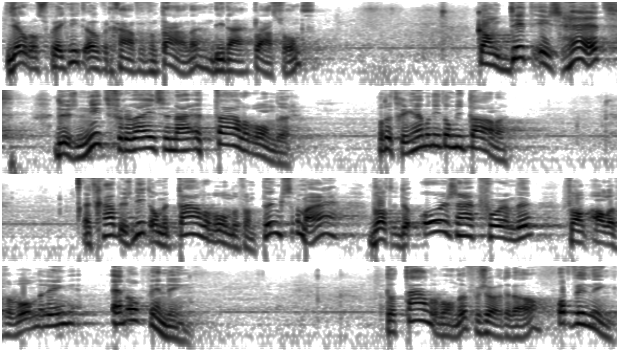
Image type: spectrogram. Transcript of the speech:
Joel spreekt niet over de gave van talen die daar plaatsvond. Kan dit is het dus niet verwijzen naar het talenwonder. Want het ging helemaal niet om die talen. Het gaat dus niet om het talenwonder van Pinkster, maar wat de oorzaak vormde van alle verwondering en opwinding. Dat talenwonder verzorgde wel opwinding.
